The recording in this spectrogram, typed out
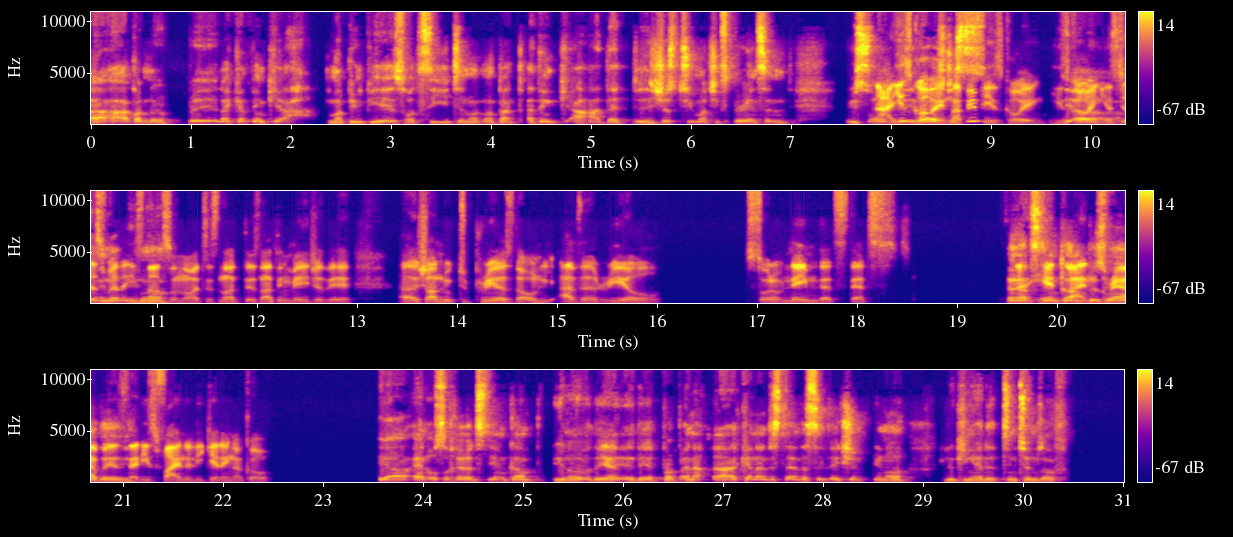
I, I got no like I think yeah my Pimpier's hot seat and whatnot but I think ah that is just too much experience and we saw nah, he's going. Just... My Pimpy is going. He's yeah, going. It's just whether he starts know. or not. It's not. There's nothing major there. Uh, Jean-Luc du Preez is the only other real sort of name that's that's a headline grab well, is that he's finally getting a go. Yeah, and also Gerhard Steenkamp, you know, they yeah. they're prop, and I, I, can understand the selection, you know, looking at it in terms of,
